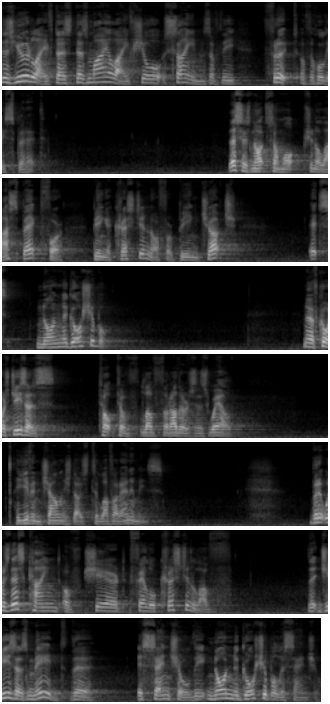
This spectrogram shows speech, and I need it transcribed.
Does your life, does, does my life show signs of the fruit of the Holy Spirit? This is not some optional aspect for being a Christian or for being church. It's non negotiable. Now, of course, Jesus talked of love for others as well. He even challenged us to love our enemies. But it was this kind of shared fellow Christian love that Jesus made the essential, the non negotiable essential.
